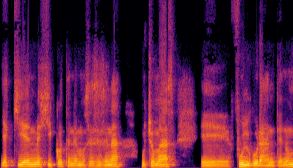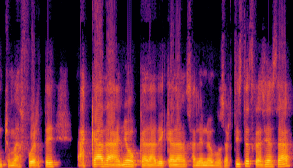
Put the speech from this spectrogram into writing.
y aquí en México tenemos esa escena mucho más eh, fulgurante, mucho más fuerte. A cada año o cada década salen nuevos artistas gracias a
